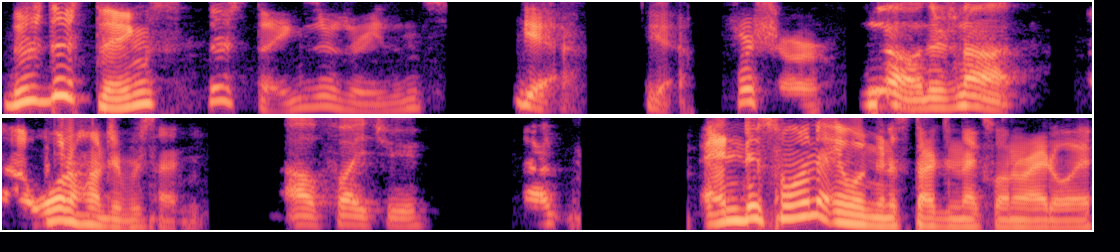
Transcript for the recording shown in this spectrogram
there's there's things, there's things, there's reasons. Yeah, yeah, for sure. No, there's not. Uh, one hundred percent. I'll fight you. Uh, end this one, and we're gonna start the next one right away.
